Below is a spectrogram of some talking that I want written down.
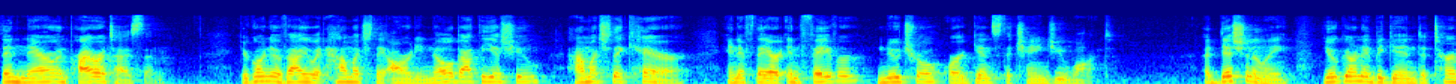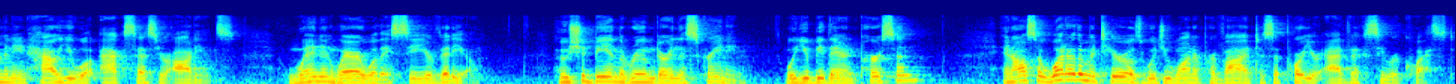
then narrow and prioritize them. You're going to evaluate how much they already know about the issue, how much they care, and if they are in favor, neutral, or against the change you want. Additionally, you're going to begin determining how you will access your audience. When and where will they see your video? Who should be in the room during the screening? Will you be there in person? And also, what other materials would you want to provide to support your advocacy request?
